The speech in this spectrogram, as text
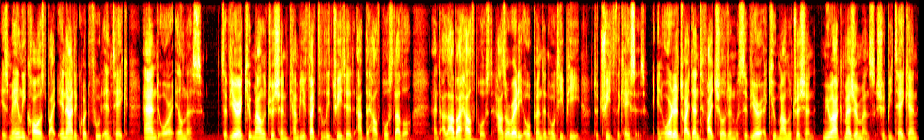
is mainly caused by inadequate food intake and or illness. Severe acute malnutrition can be effectively treated at the health post level, and Alaba Health Post has already opened an OTP to treat the cases. In order to identify children with severe acute malnutrition, MUAC measurements should be taken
